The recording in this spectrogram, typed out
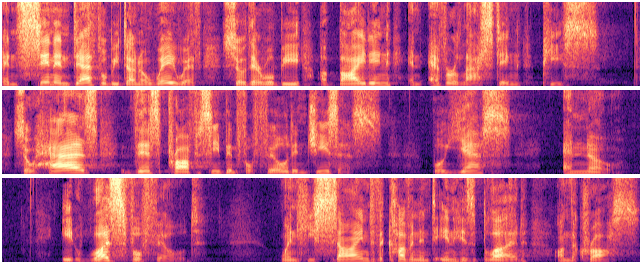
And sin and death will be done away with, so there will be abiding and everlasting peace. So, has this prophecy been fulfilled in Jesus? Well, yes and no. It was fulfilled when he signed the covenant in his blood on the cross.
